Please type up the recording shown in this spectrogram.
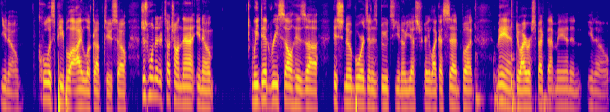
you know coolest people i look up to so just wanted to touch on that you know we did resell his uh his snowboards and his boots you know yesterday like i said but man do i respect that man and you know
